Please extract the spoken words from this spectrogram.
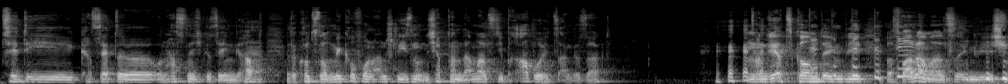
CD, Kassette und hast nicht gesehen gehabt. Ja. Da konntest du noch ein Mikrofon anschließen und ich habe dann damals die Bravo-Hits angesagt. Und jetzt kommt irgendwie, was war damals irgendwie, ich,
